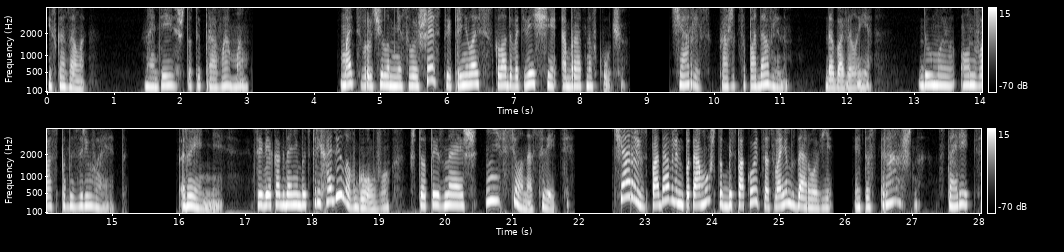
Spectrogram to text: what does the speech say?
и сказала, «Надеюсь, что ты права, мам». Мать вручила мне свой шест и принялась складывать вещи обратно в кучу. Чарльз кажется подавленным. — добавила я. «Думаю, он вас подозревает». «Ренни, тебе когда-нибудь приходило в голову, что ты знаешь не все на свете? Чарльз подавлен потому, что беспокоится о своем здоровье. Это страшно — стареть.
